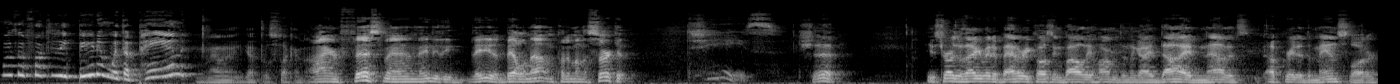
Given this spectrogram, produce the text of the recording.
What the fuck did he beat him with a pan? Uh, you got those fucking iron fists, man. They need to they need to bail him out and put him on the circuit. Jeez. Shit. He was charged with aggravated battery causing bodily harm, then the guy died, and now it's upgraded to manslaughter.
